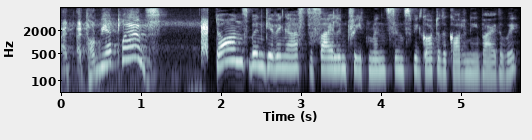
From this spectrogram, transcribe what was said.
I, I thought we had plans. Dawn's been giving us the silent treatment since we got to the colony, by the way.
